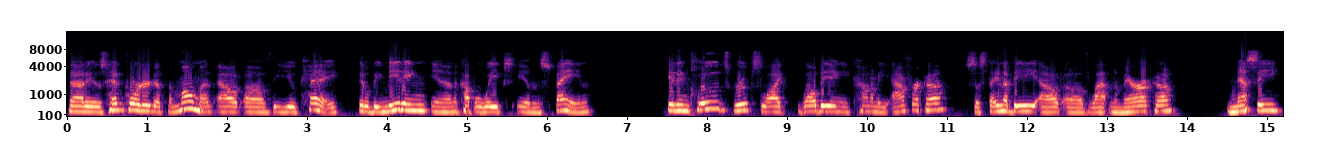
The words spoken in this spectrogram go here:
that is headquartered at the moment out of the UK. It'll be meeting in a couple weeks in Spain. It includes groups like Wellbeing Economy Africa, Sistema B out of Latin America, NESI,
